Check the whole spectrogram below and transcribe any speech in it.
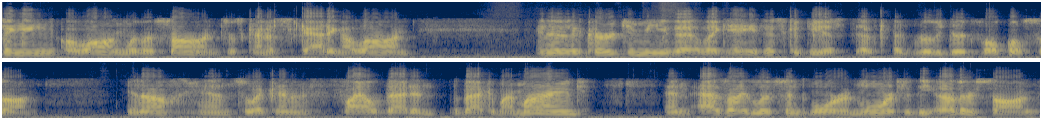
singing along with a song, just kind of scatting along. And it occurred to me that, like, hey, this could be a, a, a really good vocal song you know? And so I kind of filed that in the back of my mind. And as I listened more and more to the other songs,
